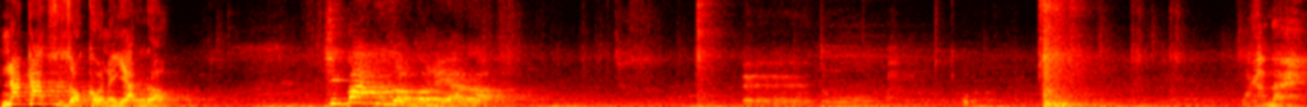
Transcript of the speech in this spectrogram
Nakatsu zo kone yaro. Shibaku zo kone yaro. Eh, eh, eh, えーっと分かんない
